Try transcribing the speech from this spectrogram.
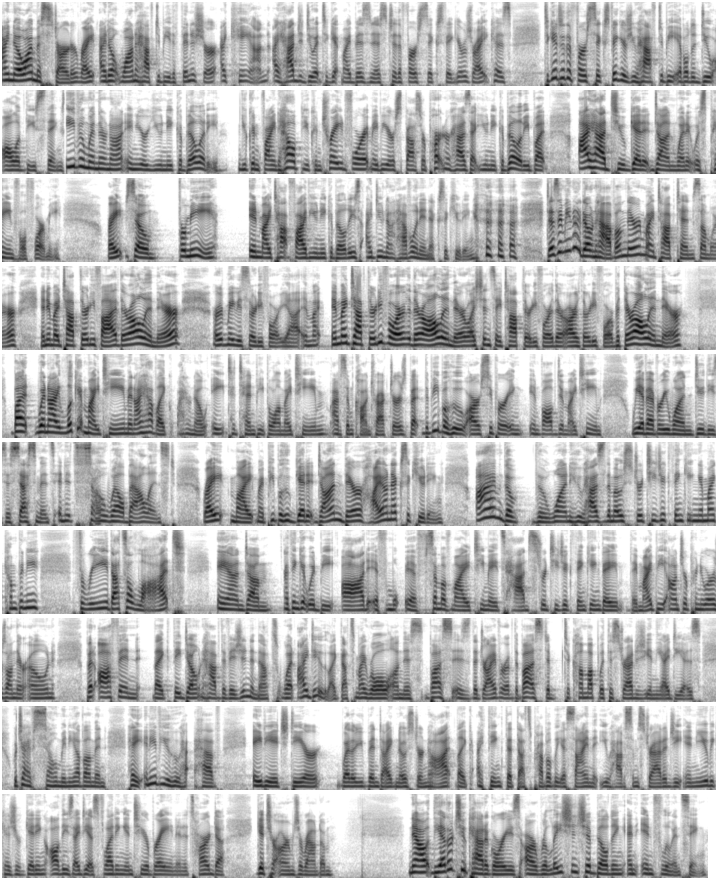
I know I'm a starter, right? I don't want to have to be the finisher. I can. I had to do it to get my business to the first six figures, right? Because to get to the first six figures, you have to be able to do all of these things, even when they're not in your unique ability. You can find help, you can trade for it. Maybe your spouse or partner has that unique ability, but I had to get it done when it was painful for me, right? So for me, in my top five unique abilities, I do not have one in executing. Doesn't mean I don't have them. They're in my top 10 somewhere. And in my top 35, they're all in there. Or maybe it's 34. Yeah. In my in my top 34, they're all in there. Well, I shouldn't say top 34. There are 34, but they're all in there. But when I look at my team, and I have like, I don't know, eight to 10 people on my team, I have some contractors, but the people who are super in, involved in my team, we have everyone do these assessments and it's so well balanced, right? My, my people who get it done, they're high on executing. I'm the, the one who has the most strategic thinking in my company. Three, that's a lot. And um, I think it would be odd if if some of my teammates had strategic thinking. They they might be entrepreneurs on their own, but often like they don't have the vision, and that's what I do. Like that's my role on this bus is the driver of the bus to to come up with the strategy and the ideas, which I have so many of them. And hey, any of you who ha- have ADHD or whether you've been diagnosed or not, like I think that that's probably a sign that you have some strategy in you because you're getting all these ideas flooding into your brain and it's hard to get your arms around them. Now, the other two categories are relationship building and influencing.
